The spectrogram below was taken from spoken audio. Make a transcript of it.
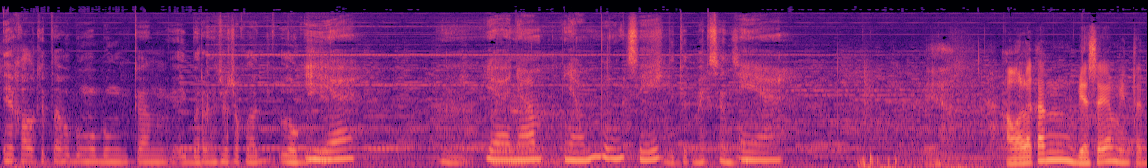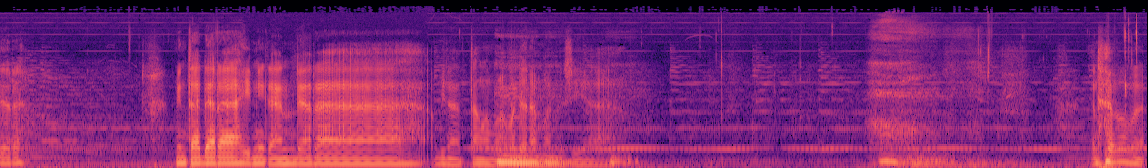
Ya kalau kita hubung-hubungkan ya ibaratnya cocok lagi logi ya. iya Ya agak nyam nyambung sih. sedikit make sense Iya. Iya. Awalnya kan biasanya minta darah minta darah ini kan darah binatang lama-lama Hmm. darah manusia. Kenapa mbak?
